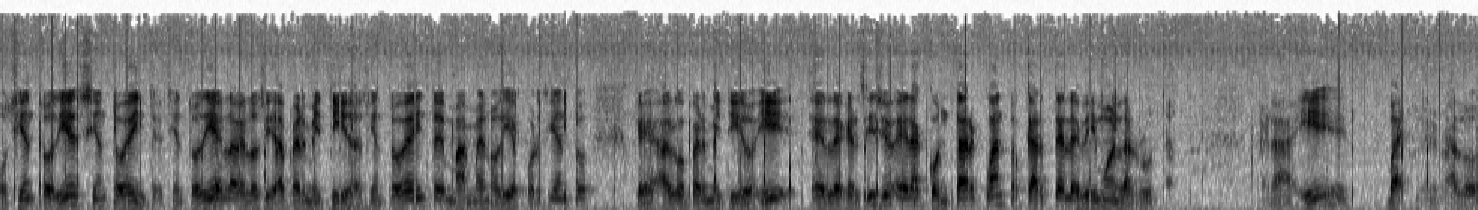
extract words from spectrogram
o 110, 120. 110 es la velocidad permitida, 120 más menos 10%, que es algo permitido. Y el ejercicio era contar cuántos carteles vimos en la ruta. ¿verdad? Y bueno, a los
